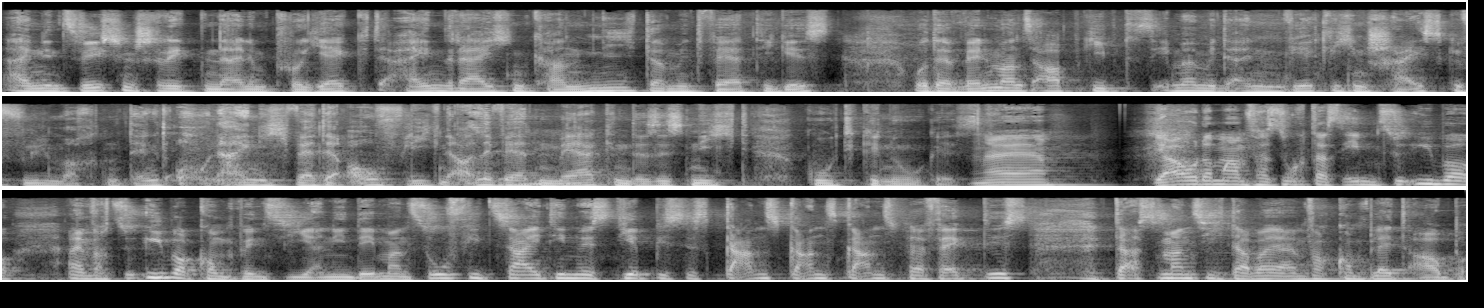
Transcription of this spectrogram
einen Zwischenschritt in einem Projekt einreichen kann, nie damit fertig ist. Oder wenn man es abgibt, es immer mit einem wirklichen Scheißgefühl macht und denkt, oh nein, ich werde auffliegen, alle werden merken, dass es nicht gut genug ist. Naja. Ja, oder man versucht das eben zu über, einfach zu überkompensieren, indem man so viel Zeit investiert, bis es ganz, ganz, ganz perfekt ist, dass man sich dabei einfach komplett auf,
